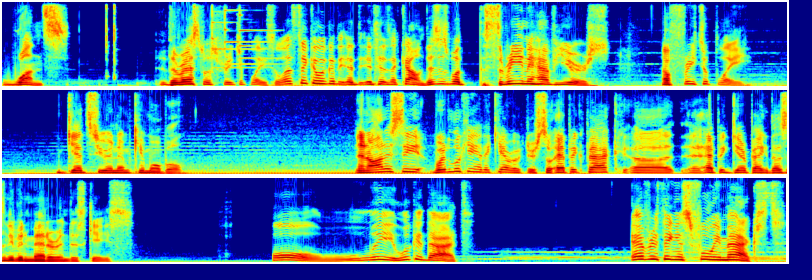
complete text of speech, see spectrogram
Once. The rest was free to play. So let's take a look at, at, at his account. This is what three and a half years of free to play gets you in MK Mobile. And honestly, we're looking at the characters, so Epic Pack, uh, Epic Gear Pack doesn't even matter in this case. Holy, look at that. Everything is fully maxed.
